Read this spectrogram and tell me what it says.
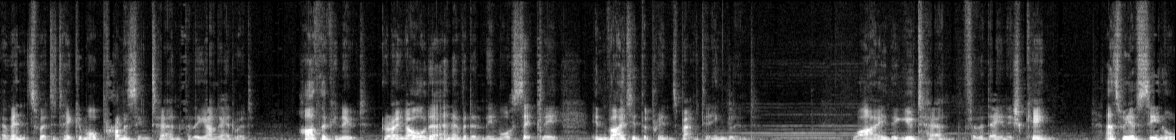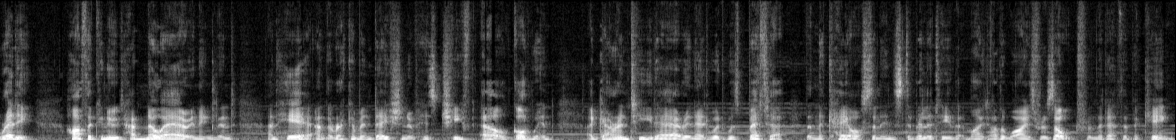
events were to take a more promising turn for the young Edward. Harthacnut, growing older and evidently more sickly, invited the prince back to England. Why the U-turn for the Danish king? As we have seen already, Harthacnut had no heir in England, and here, at the recommendation of his chief earl, Godwin, a guaranteed heir in Edward was better than the chaos and instability that might otherwise result from the death of the king.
